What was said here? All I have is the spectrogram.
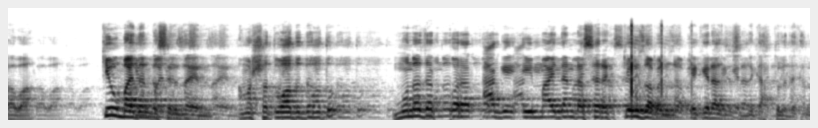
বাবা, কেউ ময়দানটা ছেড়ে যায় না। আমার সাথে ওয়াদা দেন তো। মোনাজাত করার আগে এই ময়দানটা ছেড়ে কেউ যাবেন না। কে কে রাজি আছেন দেখে হাত তুলে দেখান।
